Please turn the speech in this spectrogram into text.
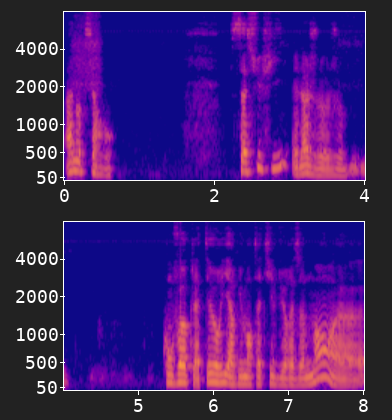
à notre cerveau. Ça suffit, et là je, convoque la théorie argumentative du raisonnement, euh,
